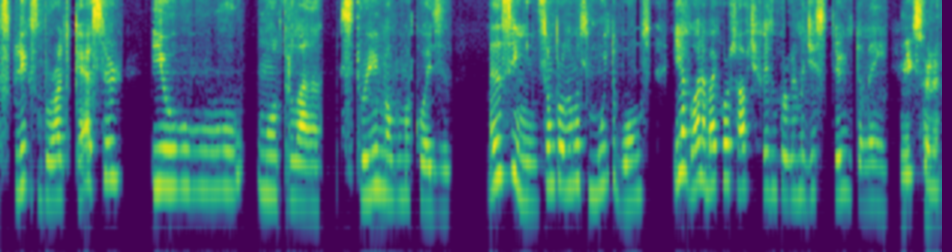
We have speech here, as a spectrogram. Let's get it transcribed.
Xflix Broadcaster e o. Um outro lá, Stream, alguma coisa. Mas assim, são programas muito bons. E agora a Microsoft fez um programa de stream também. Mixer, né?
